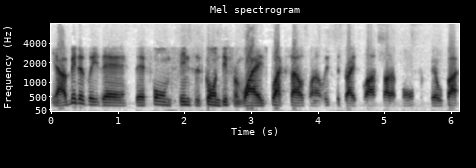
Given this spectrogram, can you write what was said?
you know, admittedly, their their form since has gone different ways. Black Sails won a listed race last start at Morphettville, but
